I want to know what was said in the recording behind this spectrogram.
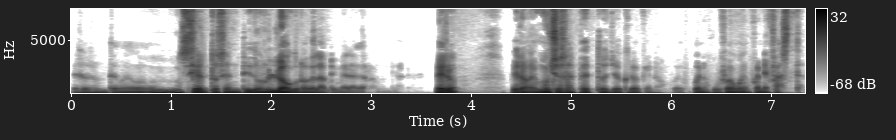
Eso es un tema, un, cierto sentido, un logro de la Primera Guerra Mundial. Pero, pero en muchos aspectos yo creo que no. Fue, fue, fue, fue nefasta.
